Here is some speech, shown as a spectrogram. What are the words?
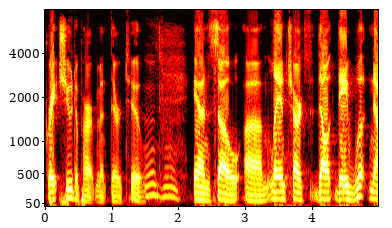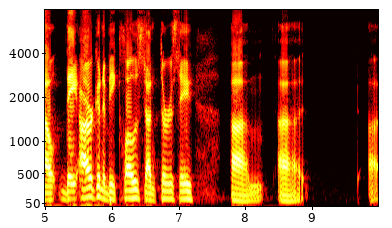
great shoe department there too. Mm-hmm. And so um, Land Sharks, they'll, they will now they are going to be closed on Thursday, um, uh, uh,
